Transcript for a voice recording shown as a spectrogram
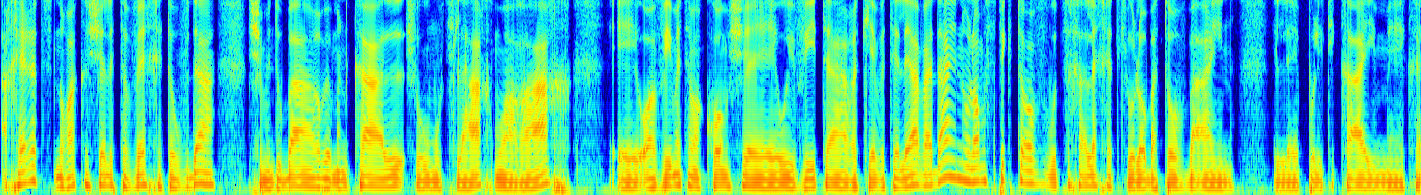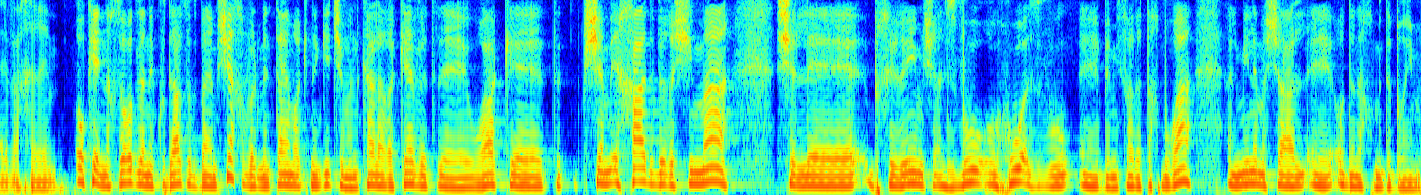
אחרת נורא קשה לתווך את העובדה שמדובר במנכ"ל שהוא מוצלח, מוערך, אה, אוהבים את המקום שהוא הביא את הרכבת אליה, ועדיין הוא לא מספיק טוב, הוא צריך ללכת כי הוא לא בא טוב בעין לפוליטיקאים אה, כאלה ואחרים. אוקיי, okay, נחזור עוד לנקודה הזאת בהמשך, אבל בינתיים רק נגיד שמנכ"ל הרכבת הוא רק שם אחד ברשימה של בכירים שעזבו או הוא עזבו במשרד התחבורה. על מי למשל עוד אנחנו מדברים.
